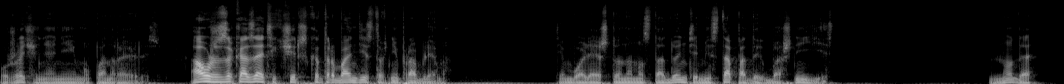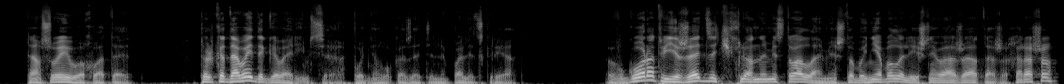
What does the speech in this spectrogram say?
Уж очень они ему понравились. А уж заказать их через контрабандистов не проблема. Тем более, что на Мастодонте места под их башней есть. Ну да, там своего хватает. Только давай договоримся, — поднял указательный палец Криат. В город въезжать зачехленными стволами, чтобы не было лишнего ажиотажа. Хорошо?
